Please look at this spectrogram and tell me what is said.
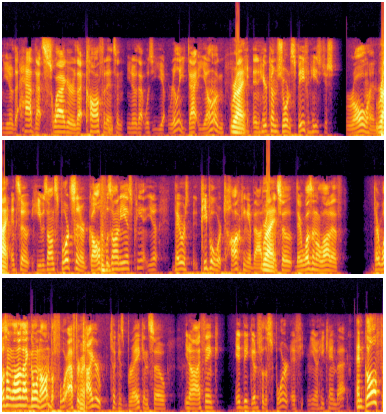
you know that had that swagger, that confidence, and you know that was y- really that young. Right. And, and here comes Jordan Spieth, and he's just rolling. Right. Mm-hmm. And so he was on Sports Center. Golf was on ESPN. You know, there was people were talking about it, Right. and so there wasn't a lot of there wasn't a lot of that going on before after Right. Tiger took his break, and so you know I think it'd be good for the sport if you know he came back. And golf,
